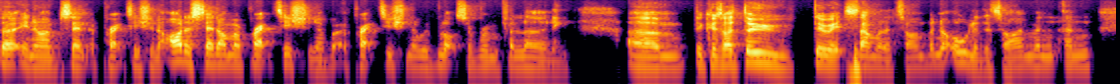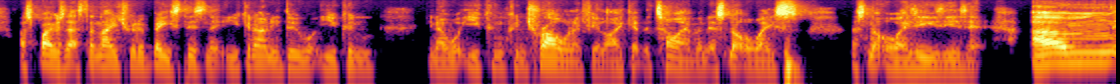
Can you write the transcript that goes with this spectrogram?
39% a practitioner. I'd have said I'm a practitioner, but a practitioner with lots of room for learning um, because I do do it some of the time, but not all of the time. And, and I suppose that's the nature of the beast, isn't it? You can only do what you can, you know, what you can control, if you like, at the time. And it's not always, that's not always easy, is it? Um,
